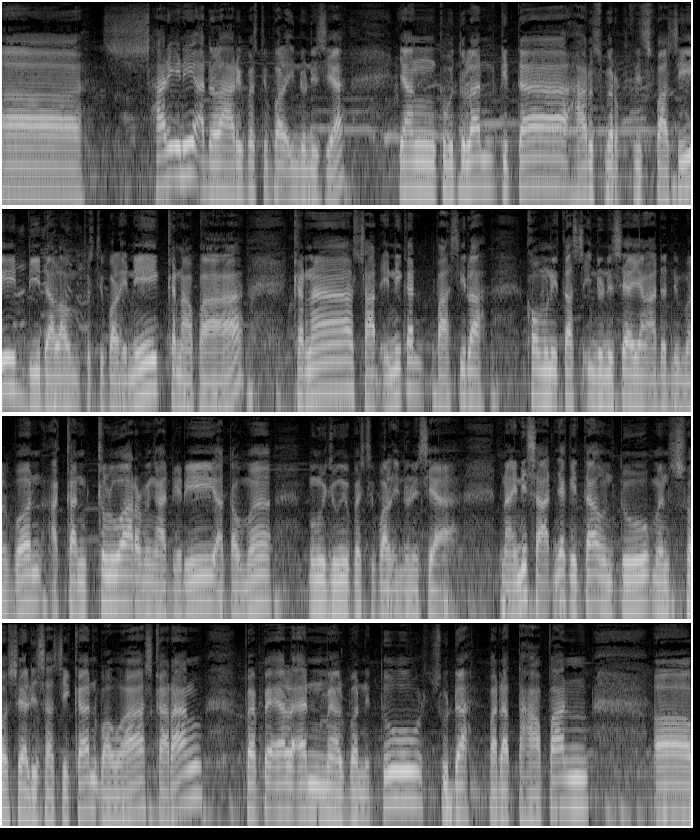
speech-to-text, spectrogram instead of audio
Uh, hari ini adalah Hari Festival Indonesia yang kebetulan kita harus berpartisipasi di dalam festival ini. Kenapa? Karena saat ini kan pastilah komunitas Indonesia yang ada di Melbourne akan keluar menghadiri atau mengunjungi festival Indonesia. Nah ini saatnya kita untuk mensosialisasikan bahwa sekarang PPLN Melbourne itu sudah pada tahapan uh,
